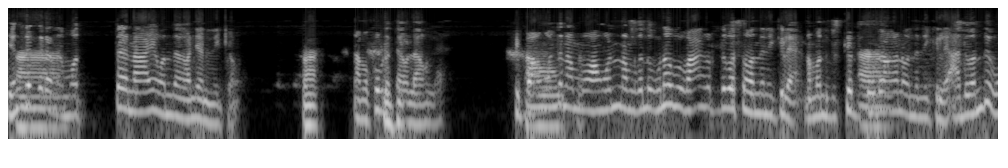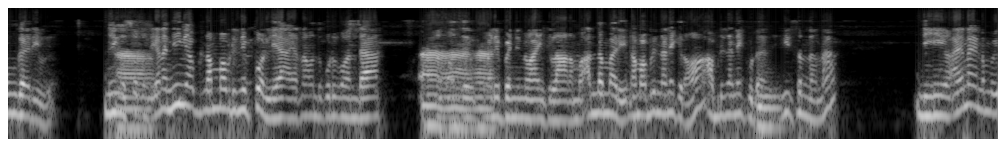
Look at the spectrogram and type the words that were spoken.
எங்க. இருக்கிற அந்த மொத்த நாயும் வந்து வண்டியாண்ட நிக்கும். நம்ம கூப்பிட தேவையில்ல அவங்கள இப்ப அவங்க வந்து நம்ம அவங்க வந்து நமக்கு வந்து உணவு வாங்குறதுக்கோசம் வந்து நிக்கல நம்ம வந்து பிஸ்கட். போடுவாங்கன்னு வந்து நிக்கல அது வந்து உங்க அறிவு நீங்க. சொல்றது ஏன்னா நீங்க அப்படி நம்ம அப்படி நிப்போம் இல்லையா யாரா வந்து கொடுக்க வந்தா வந்து முன்னாடி பண்ணி வாங்கிக்கலாம் நம்ம அந்த மாதிரி நம்ம அப்படி நினைக்கிறோம் அப்படி நினைக்க கூடாது. ரீசன் என்னன்னா நீ ஏன்னா நம்ம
